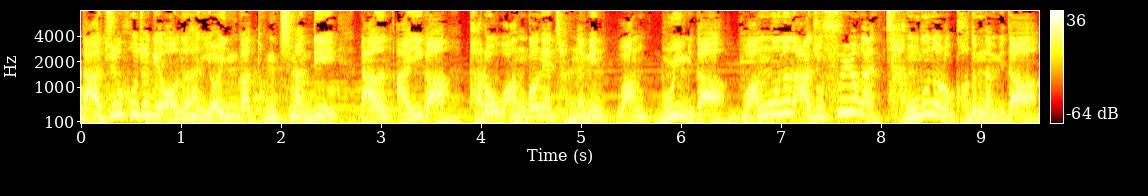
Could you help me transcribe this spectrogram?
나주 호족의 어느 한 여인과 동침한 뒤 낳은 아이가 바로 왕건의 장남인 왕무입니다. 왕무는 아주 훌륭한 장군으로 거듭납니다.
